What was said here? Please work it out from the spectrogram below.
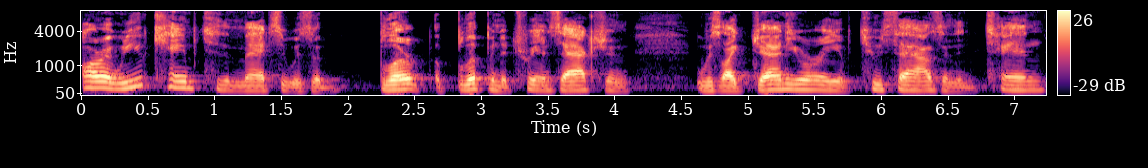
All right, when you came to the Mets, it was a blurb, a blip in the transaction. It was like January of 2010.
